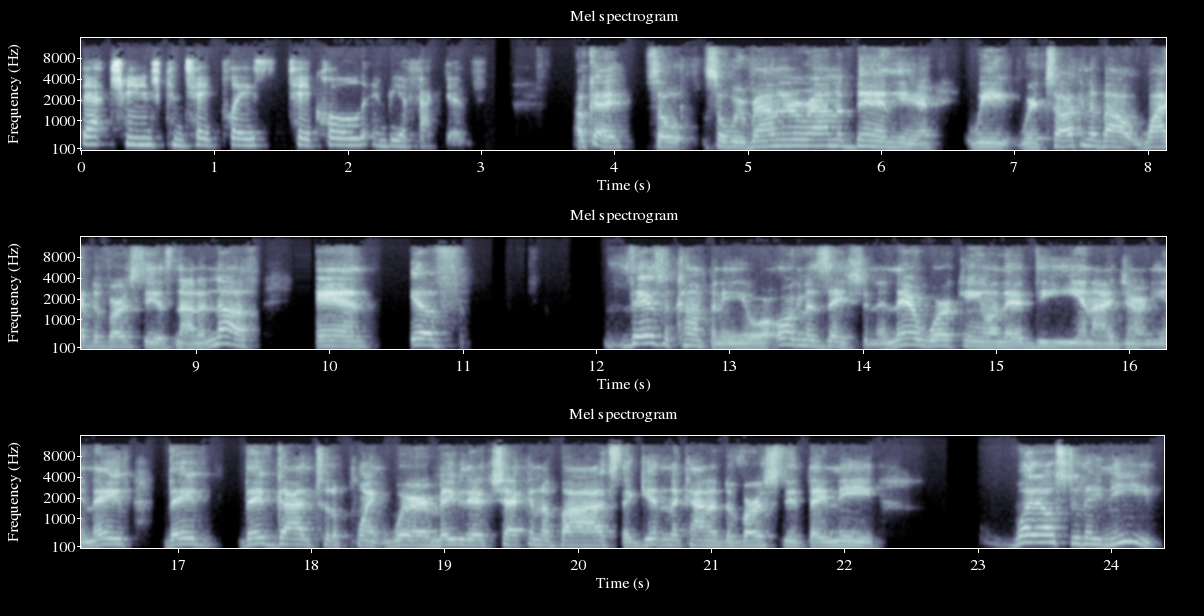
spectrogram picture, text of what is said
that change can take place, take hold, and be effective. Okay, so so we're rounding around the bend here. We we're talking about why diversity is not enough, and if there's a company or organization and they're working on their DE and I journey, and they've they've they've gotten to the point where maybe they're checking the box, they're getting the kind of diversity that they need. What else do they need?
